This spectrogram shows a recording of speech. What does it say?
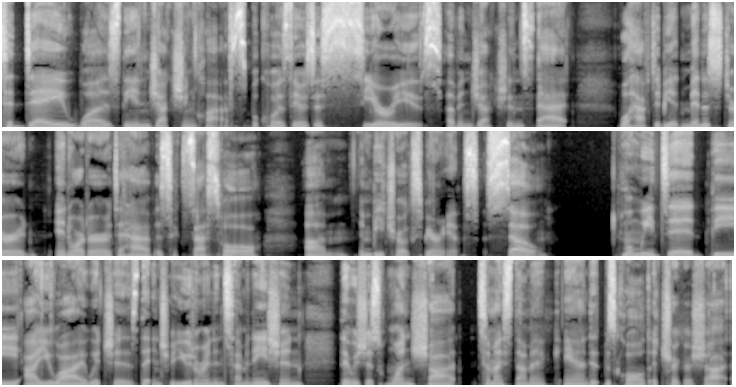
Today was the injection class because there's a series of injections that will have to be administered in order to have a successful um, in vitro experience. So, when we did the IUI, which is the intrauterine insemination, there was just one shot to my stomach and it was called a trigger shot.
